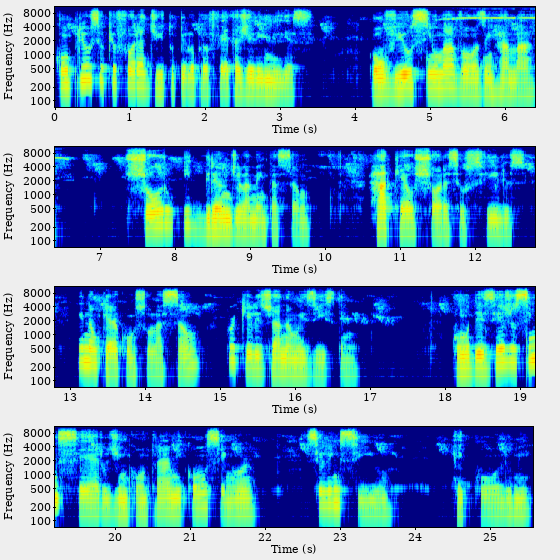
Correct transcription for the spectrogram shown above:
cumpriu-se o que fora dito pelo profeta Jeremias. Ouviu-se uma voz em Ramá, choro e grande lamentação. Raquel chora seus filhos e não quer consolação, porque eles já não existem. Com o desejo sincero de encontrar-me com o Senhor, silencio, recolho-me,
